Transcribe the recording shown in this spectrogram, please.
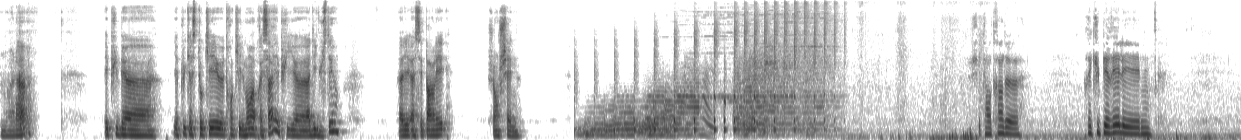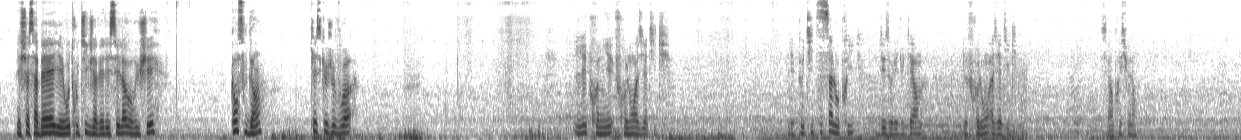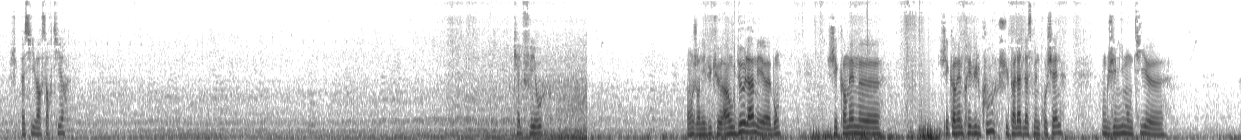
Voilà. Et puis, ben, il n'y a plus qu'à stocker euh, tranquillement après ça et puis euh, à déguster. Hein. Allez, assez parlé, j'enchaîne. J'étais en train de récupérer les, les chasses abeilles et autres outils que j'avais laissés là au rucher. Quand soudain, qu'est-ce que je vois? Les premiers frelons asiatiques. Les petites saloperies, désolé du terme, de frelons asiatiques. C'est impressionnant. Sais pas s'il va ressortir. Quel fléau. Bon, j'en ai vu que un ou deux là, mais euh, bon, j'ai quand même, euh, j'ai quand même prévu le coup. Je suis pas là de la semaine prochaine, donc j'ai mis mon petit, euh,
